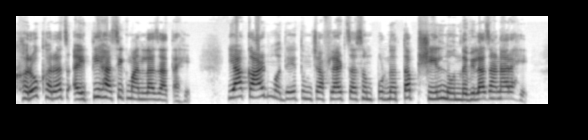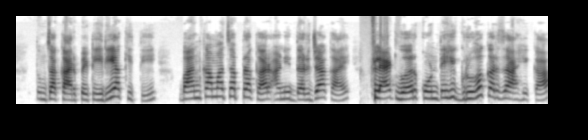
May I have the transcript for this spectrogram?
खरोखरच ऐतिहासिक मानला जात आहे. या कार्डमध्ये तुमच्या फ्लॅटचा संपूर्ण तपशील नोंदविला जाणार आहे. तुमचा कार्पेट एरिया किती? बांधकामाचा प्रकार आणि दर्जा काय? फ्लॅटवर कोणतेही गृहकर्ज आहे का?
